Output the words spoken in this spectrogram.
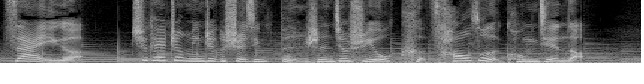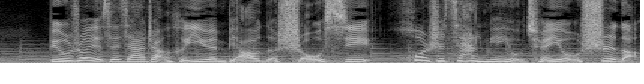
再一个，去开证明这个事情本身就是有可操作的空间的，比如说有些家长和医院比较的熟悉，或者是家里面有权有势的，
